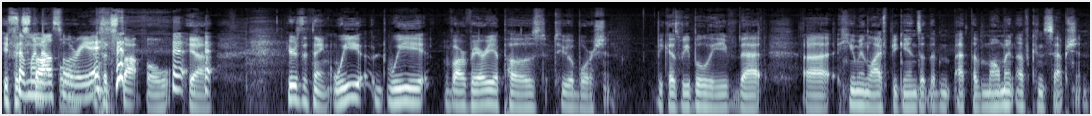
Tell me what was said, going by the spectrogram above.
if Someone it's else will read it. If it's thoughtful, yeah. Here's the thing: we we are very opposed to abortion because we believe that uh, human life begins at the at the moment of conception.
